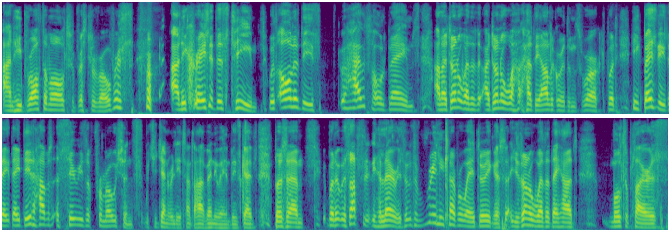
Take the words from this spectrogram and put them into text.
And he brought them all to Bristol Rovers, and he created this team with all of these household names and i don't know whether the, i don't know how the algorithms worked but he basically they, they did have a series of promotions which you generally tend to have anyway in these games but um but it was absolutely hilarious. It was a really clever way of doing it. You don't know whether they had multipliers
